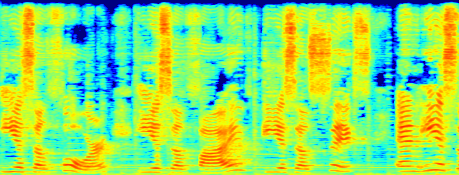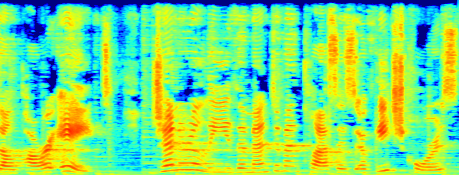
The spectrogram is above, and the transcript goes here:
ESL 4, ESL 5, ESL 6, and ESL Power 8. Generally, the man-to-man classes of each course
